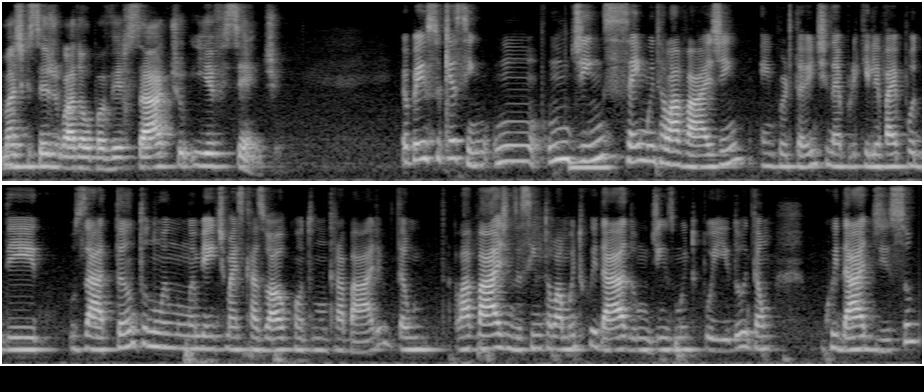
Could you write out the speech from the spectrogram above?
mas que seja um guarda-roupa versátil e eficiente? Eu penso que, assim, um, um jeans sem muita lavagem é importante, né? Porque ele vai poder usar tanto num ambiente mais casual quanto num trabalho. Então, lavagens, assim, tomar muito cuidado, um jeans muito puído. Então, cuidar disso.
